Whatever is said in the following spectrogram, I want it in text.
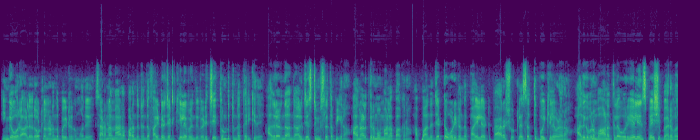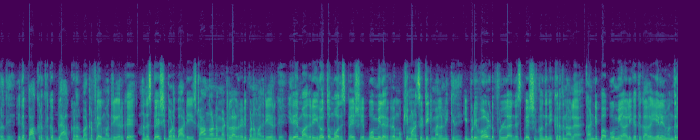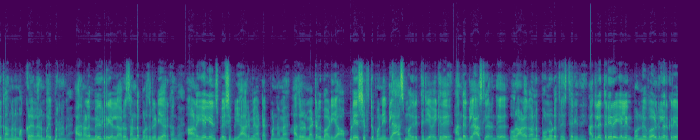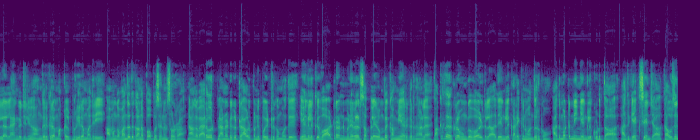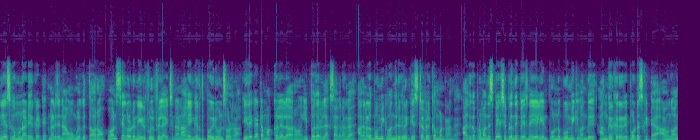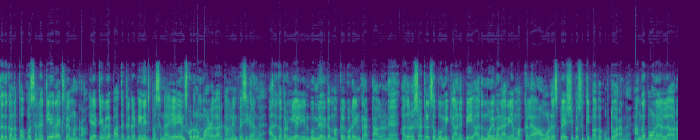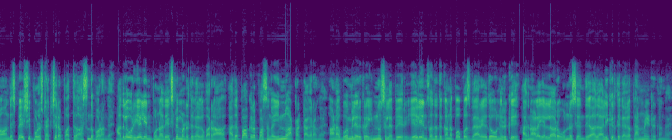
இங்க ஒரு ஆளு ரோட்ல நடந்து போயிட்டு இருக்கும்போது சடனா மேல பறந்துட்டு இருந்த ஃபைட்டர் ஜெட் கீழே விழுந்து வெடிச்சு துண்டு துண்டா தெரிக்குது. அதுல இருந்து அந்த ஆள் ஜஸ்ட் மிஸ்ல தப்பிக்கிறான். அதனால திரும்ப மேல பாக்குறான். அப்ப அந்த ஜெட்டை ஓடிட்டு வந்த பைலட் பேராஷூட்ல செத்து போய் கீழே விழறான். அதுக்கப்புறம் வானத்துல ஒரு ஏலியன் ஸ்பேஷிப் வேற வருது. இதை பாக்குறதுக்கு பிளாக் கலர் பட்டர்ஃபிளை மாதிரியே இருக்கு. அந்த ஸ்பேஷிப்போட பாடி ஸ்ட்ராங்கான மெட்டலால் ரெடி பண்ண மாதிரியே இருக்கு. இதே மாதிரி இருபத்தொன்பது ஸ்பேஷிப் பூமியில இருக்கிற முக்கியமான சிட்டிக்கு மேல நிக்குது. இப்படி வேர்ல்டு ஃபுல்லா இந்த ஸ்பேஷிப் வந்து நிக்கிறதுனால கண்டிப்பா பூமியை அழிக்கிறதுக்காக ஏலியன் வந்திருக்காங்கன்னு மக்கள் எல்லாரும் பயப்படுறாங்க. அதனால மிலிட்டரி எல்லாரும் சண்டை போடுறதுக்கு ரெடியா இருக்காங்க. ஆனா ஏலியன் ஸ்பேஸ்ஷிப் யாருமே அட்டாக் பண்ணாம அதோட மெட்டல் பாடியை அப்படியே ஷிஃப்ட் பண்ணி கிளாஸ் மாதிரி தெரிய வைக்குது. அந்த கிளாஸ்ல இருந்து ஒரு அழகான பொண்ணோட ஃபேஸ் தெரியுது. அதுல தெரியுற ஏலியன் பொண்ணு வேர்ல்டுல இருக்கிற எல்லா லாங்குவேஜ்லயும் அங்க இருக்கிற மக்கள் புரியுற மாதிரி அவங்க வந்ததுக்கான பர்பஸ் என்னன்னு சொல்றா. நாங்க வேற ஒரு பிளானட்டுக்கு டிராவல் பண்ணி போயிட்டு இருக்கும்போது எங்களுக்கு வாட்டர் அண்ட் மினரல் சப்ளை ரொம்ப கம்மியா இருக்கிறதுனால பக்கத்துல இருக்கிற உங்க வேர்ல்டுல அது எங்களுக்கு கிடைக்கணும் வந்திருக்கும். அது மட்டும் நீங்க எங்களுக்கு கொடுத்தா அதுக்கு எக்ஸ்சேஞ்சா தௌசண்ட் இயர்ஸ்க்கு முன்னாடி இருக்க டெக்னாலஜி நாங்க உங்களுக்கு தரோம். ஒன்ஸ் எங்களோட நீட் ஃபுல்ஃபில் ஆயிடுச்சுன்னா நாங்க இங்க இருந்து போயிடுவோம்னு சொல்றா. இதை கேட்ட மக்கள் எல்லாரும் இப்பதான் ரிலாக்ஸ் ஆகுறாங்க. அதனால பூமிக்கு வந்திருக்கிற கெஸ்ட்டை வெல்கம் பண்றாங்க. அதுக்கப்புறம் அந்த ஸ்பேஸ்ஷிப்ல இருந்து பேசின ஏலியன் பொண்ணு பூமிக்கு வந்து அங்க இருக்கிற ரிப்போர்ட்டர்ஸ் கிட்ட அவங்க வந்ததுக்கான பர்பஸ் கிளியரா எக்ஸ்பிளைன் பண்றா. இதை டிவில பாத்துட்டு இருக்க டீனேஜ் பசங்க ஏலியன்ஸ் கூட ரொம்ப அழகா இருக்காங்களேன்னு பேசிக்கிறாங்க. அதுக்கப்புறம் ஏலியன் பூமியில இருக்க மக்கள் கூட இன்டராக்ட் ஆகணும்னு அதோட ஷட்டில்ஸை பூமிக்கு அனுப்பி அது மூலியமா நிறைய மக்களை அவங்களோட ஸ்பேஸ்ஷிப்பை சுத்தி பார்க்க கூப்பிட்டு வராங்க. அங்க போன எல்லாரும் அந்த ஸ்பேஸ்ஷிப்போட ஸ்ட்ரக்சரை பார்த்து அசந்து போறாங்க. அதுல ஒரு ஏலியன் பொண்ணு அதை எக்ஸ்பிளைன் பண்றதுக்காக வரா. அதை பாக்குற பசங்க இன்னும் அட்ராக்ட் ஆகுறாங்க. ஆனா பூமியில இருக்கிற இன்னும் சில பேர் ஏலியன்ஸ் வந்ததுக்கான பர்பஸ் வேற ஏதோ ஒன்று இருக்கு. அதனால எல்லாரும் ஒன்று சேர்ந்து அதை அழிக்கிறதுக்காக பிளான் பண்ணிட்டு இருக்காங்க.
